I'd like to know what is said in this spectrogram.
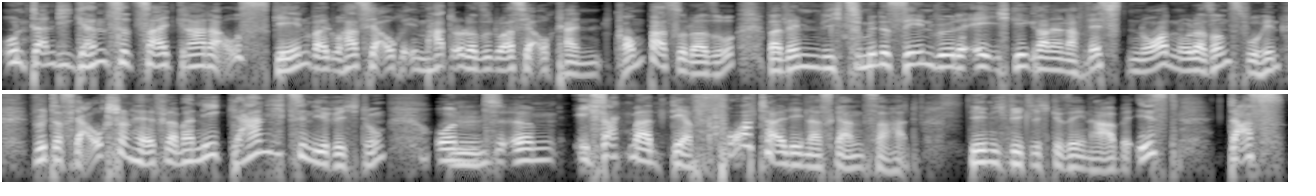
und dann die ganze Zeit geradeaus gehen, weil du hast ja auch im HUD oder so, du hast ja auch keinen Kompass oder so, weil wenn ich zumindest sehen würde, ey, ich gehe gerade nach Westen, Norden oder sonst wohin, wird das ja auch schon helfen, aber nee, gar nichts in die Richtung. Und mhm. ähm, ich sag mal, der Vorteil, den das Ganze hat, den ich wirklich gesehen habe, ist, dass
